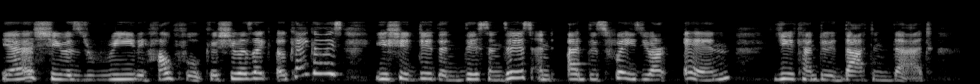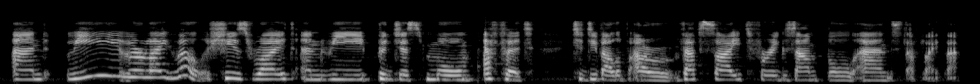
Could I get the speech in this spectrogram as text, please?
yeah, she was really helpful because she was like, okay, guys, you should do this and this, and at this phase you are in, you can do that and that. And we were like, well, she's right, and we put just more effort to develop our website, for example, and stuff like that.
